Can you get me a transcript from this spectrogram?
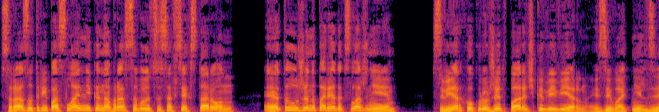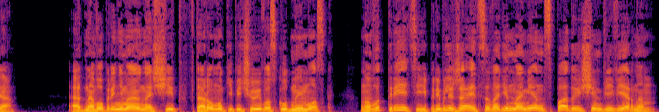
Сразу три посланника набрасываются со всех сторон. Это уже на порядок сложнее. Сверху кружит парочка виверн, зевать нельзя. Одного принимаю на щит, второму кипячу его скудный мозг, но вот третий приближается в один момент с падающим виверном.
